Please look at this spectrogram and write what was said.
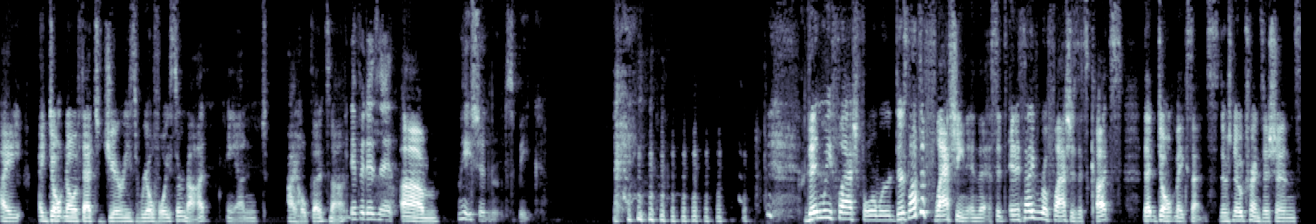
I I don't know if that's Jerry's real voice or not, and I hope that it's not. If it isn't, Um he shouldn't speak. then we flash forward. There's lots of flashing in this. It's and it's not even real flashes, it's cuts that don't make sense. There's no transitions.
